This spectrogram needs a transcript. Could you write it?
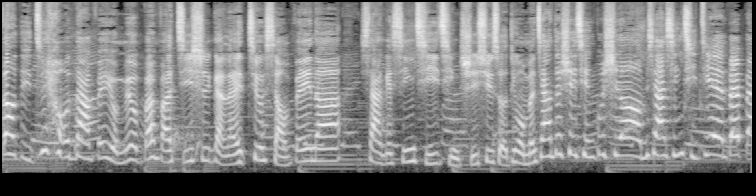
到底最后大飞有没有办法及时赶来救小飞呢？下个星期请持续锁定我们家的睡前故事哦。我们下星期见，拜拜，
